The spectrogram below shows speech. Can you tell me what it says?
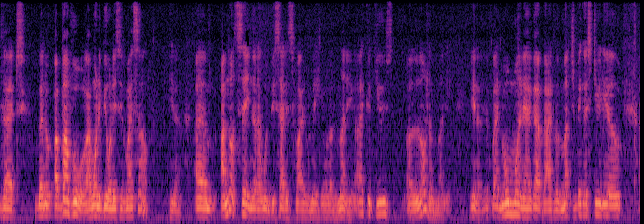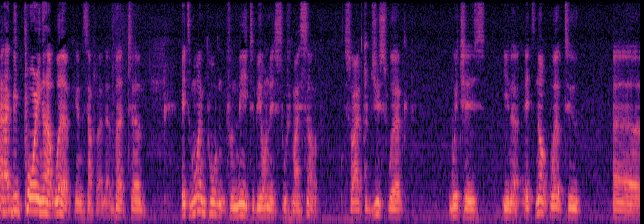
that, but above all, I want to be honest with myself. You know, um, I'm not saying that I wouldn't be satisfied with making a lot of money. I could use a lot of money. You know, if I had more money, I'd have a much bigger studio, and I'd be pouring out work and stuff like that. But um, it's more important for me to be honest with myself. So I produce work which is, you know, it's not work to uh,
